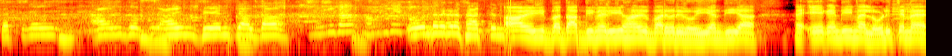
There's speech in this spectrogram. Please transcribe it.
ਸੱਚੀ ਆਈ ਆਈ ਫੇਰ ਚੱਲਦਾ। ਉਹਨਾਂ ਦਾ ਕਿਹੜਾ ਸੱਚ ਹੁੰਦਾ। ਆਵੇ ਜੀ ਬ- ਦਾਦੀ ਮੇਰੀ ਹੁਣ ਵਾਰੀ ਵਾਰੀ ਰੋਈ ਜਾਂਦੀ ਆ। ਇਹ ਕਹਿੰਦੀ ਮੈਂ ਲੋਹੜੀ ਤੇ ਮੈਂ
